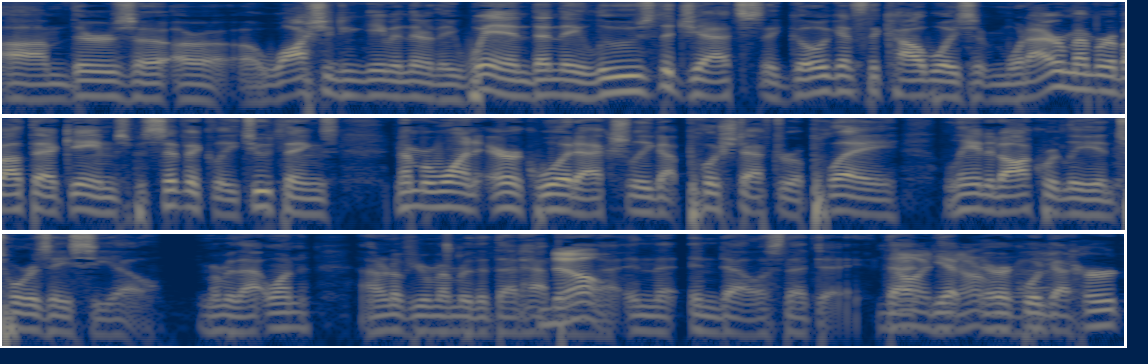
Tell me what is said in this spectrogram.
Um, there's a, a, a Washington game in there. They win. Then they lose the Jets. They go against the Cowboys. And what I remember about that game specifically, two things. Number one, Eric Wood actually got pushed after a play, landed awkwardly, and tore his ACL. Remember that one? I don't know if you remember that that happened No. in, the, in Dallas that day. No, That, do yep, Eric Wood that. got hurt,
